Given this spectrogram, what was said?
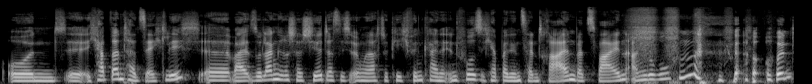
Und äh, ich habe dann tatsächlich, äh, weil so lange recherchiert, dass ich irgendwann dachte, okay, ich finde keine Infos. Ich habe bei den Zentralen, bei Zweien angerufen und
